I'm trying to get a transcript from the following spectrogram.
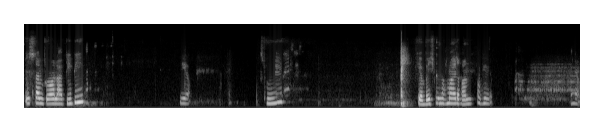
Ist dein Brawler Bibi? Ja. Hm. Hier bin ich mir nochmal dran. Okay. Ja.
